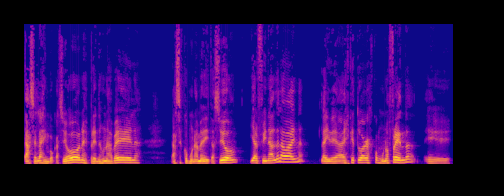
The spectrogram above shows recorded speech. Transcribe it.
haces las invocaciones, prendes unas velas, haces como una meditación, y al final de la vaina, la idea es que tú hagas como una ofrenda, eh,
